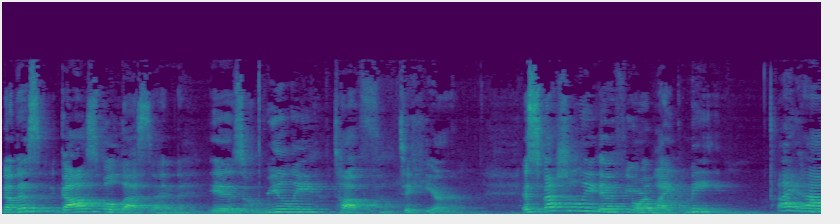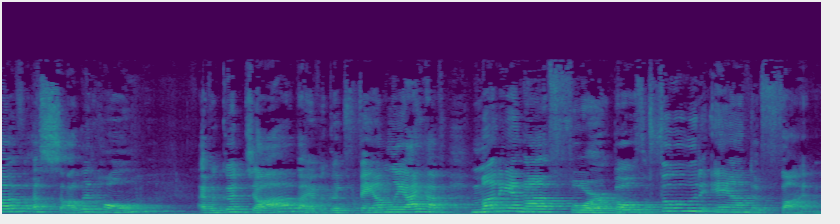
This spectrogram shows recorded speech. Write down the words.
Now, this gospel lesson is really tough to hear, especially if you're like me. I have a solid home. I have a good job. I have a good family. I have money enough for both food and fun.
